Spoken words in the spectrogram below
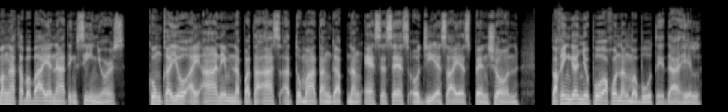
Mga kababayan nating seniors, kung kayo ay anim na pataas at tumatanggap ng SSS o GSIS pensyon, pakinggan niyo po ako ng mabuti dahil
